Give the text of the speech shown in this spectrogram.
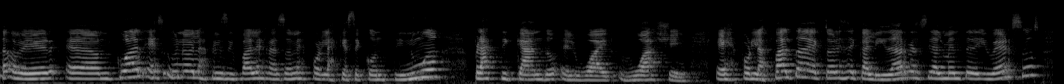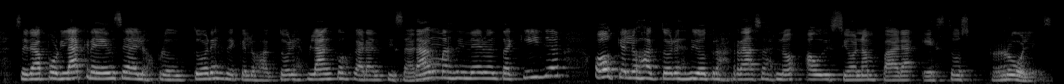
saber em, cuál es una de las principales razones por las que se continúa practicando el whitewashing. ¿Es por la falta de actores de calidad racialmente diversos? ¿Será por la creencia de los productores de que los actores blancos garantizarán más dinero en taquilla? o que los actores de otras razas no audicionan para estos roles.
